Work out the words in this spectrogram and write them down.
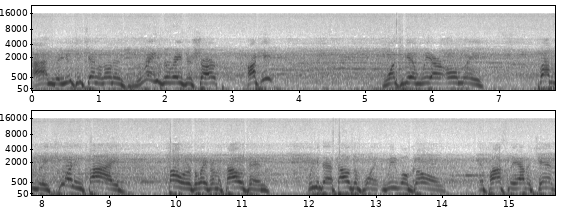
on the YouTube channel known as Razor Razor Sharp Hockey. Once again, we are only probably 25 followers away from a thousand. We get that thousand point, we will go and possibly have a chance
